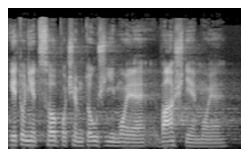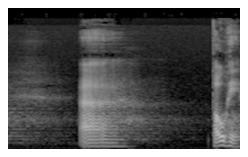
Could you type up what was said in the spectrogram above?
je to něco, po čem touží moje vášně, moje eh, touhy.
